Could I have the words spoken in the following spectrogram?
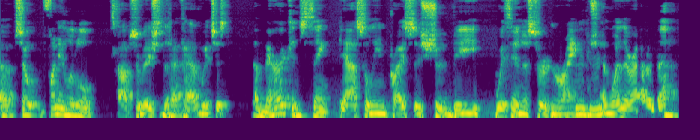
Uh, so funny little observation that I've had, which is Americans think gasoline prices should be within a certain range. Mm-hmm. And when they're out of that,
